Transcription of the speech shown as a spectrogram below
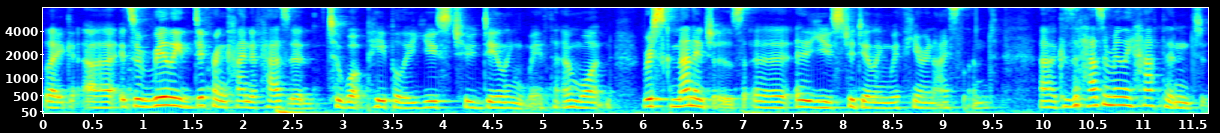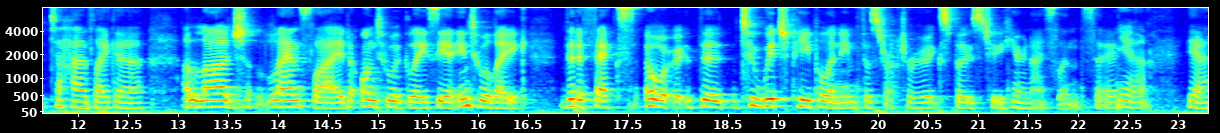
like uh, it's a really different kind of hazard to what people are used to dealing with and what risk managers uh, are used to dealing with here in Iceland. Because it hasn't really happened to have like a, a large landslide onto a glacier into a lake that affects or the to which people and infrastructure are exposed to here in Iceland. So Yeah. yeah,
